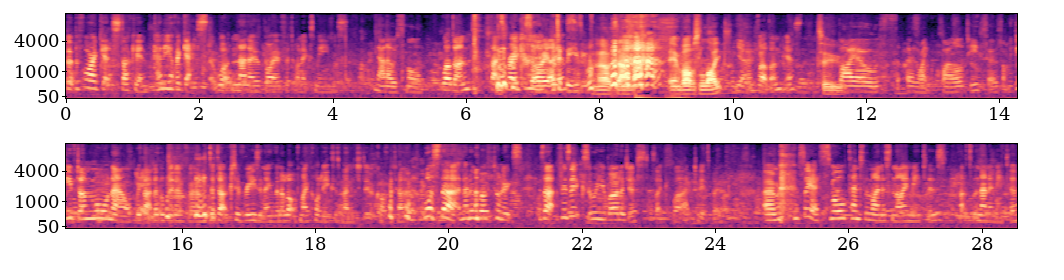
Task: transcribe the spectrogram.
but before I get stuck in, can you have a guess at what nanoBiophotonics means? Nano is small. Well done. That's very correct. Sorry, I yes. took the easy one. Oh, damn. it involves light Yeah, well done, yes. to. Bio, uh, like biology, so something. You've done more now with that little bit of um, deductive reasoning than a lot of my colleagues has managed to do at Coffee Town. What's that? Nanophotonics? Is that physics or are you a biologist? It's like, well, actually, it's both. Um, so yeah, small, 10 to the minus 9 metres, that's the nanometer,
